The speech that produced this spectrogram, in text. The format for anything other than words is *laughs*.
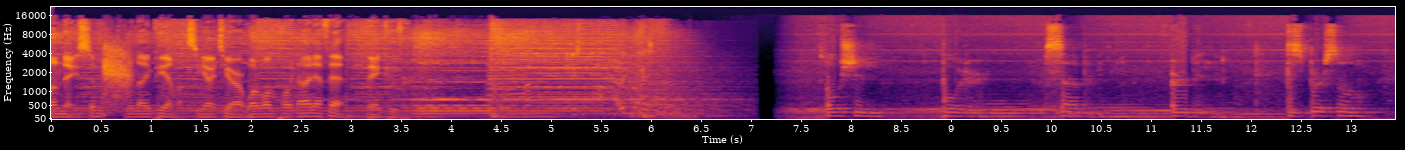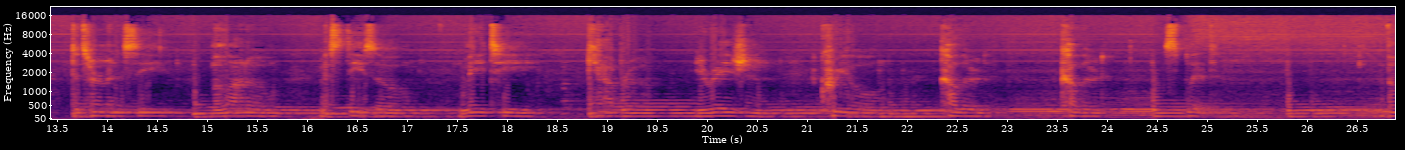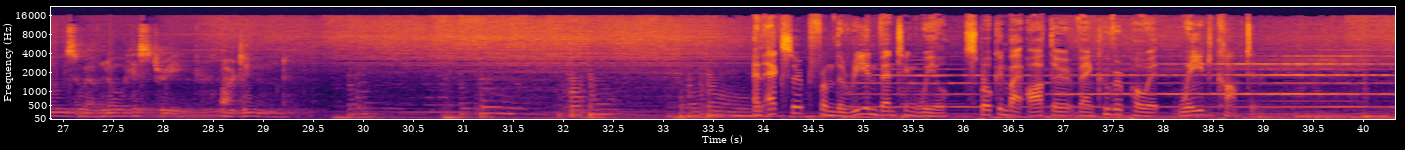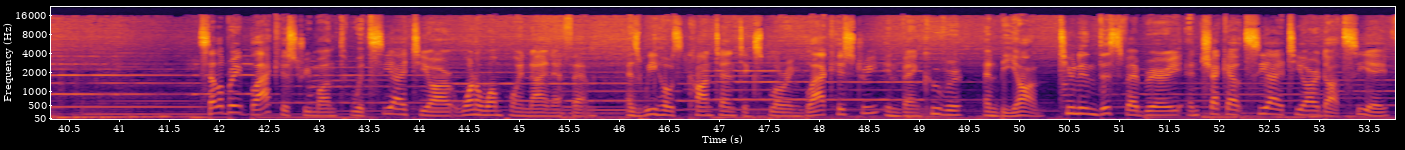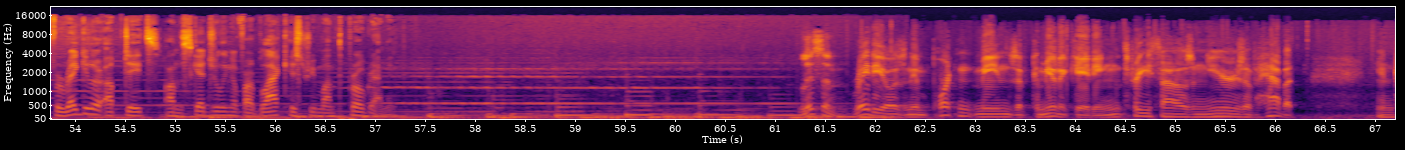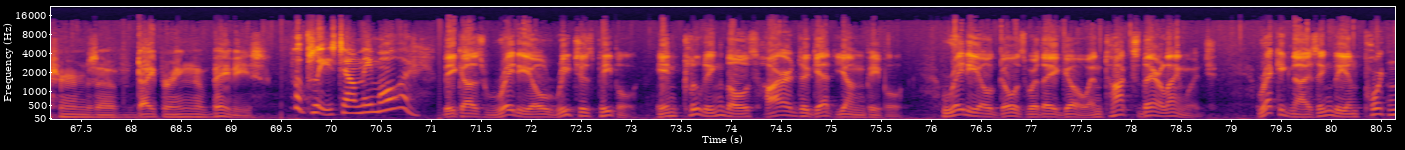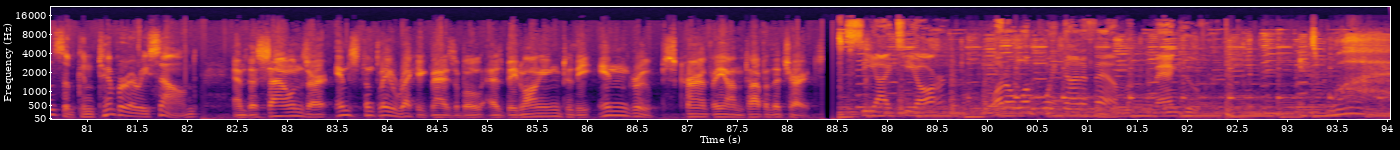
Monday, 7 to 9 p.m. on CITR 101.9 FM, Vancouver. From The Reinventing Wheel, spoken by author, Vancouver poet Wayde Compton. Celebrate Black History Month with CITR 101.9 FM as we host content exploring black history in Vancouver and beyond. Tune in this February and check out CITR.ca for regular updates on the scheduling of our Black History Month programming. Listen, radio is an important means of communicating 3,000 years of habit in terms of diapering of babies. Well, please tell me more. Because radio reaches people, including those hard to get young people. Radio goes where they go and talks their language. Recognizing the importance of contemporary sound, And the sounds are instantly recognizable as belonging to the in groups currently on top of the charts. CITR 101.9 FM, Vancouver. It's wild.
